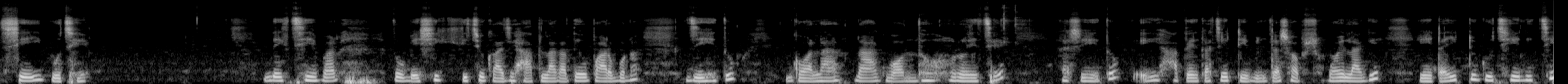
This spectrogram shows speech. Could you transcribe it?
সেই বোঝে। দেখছি এবার তো বেশি কিছু কাজে হাত লাগাতেও পারব না, যেহেতু গলা, নাক বন্ধ রয়েছে। সেহেতু এই হাতের কাছে টেবিলটা সব সময় লাগে। এটাই একটু গুছিয়ে নিচ্ছি।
